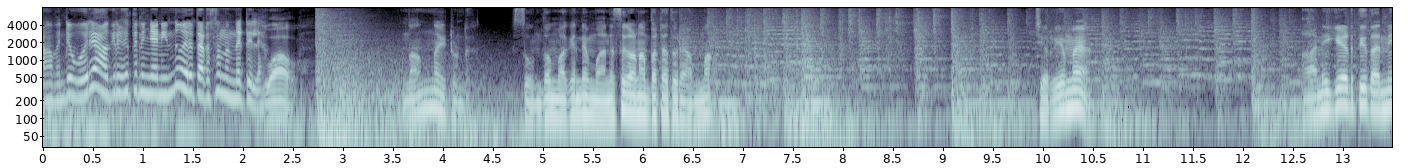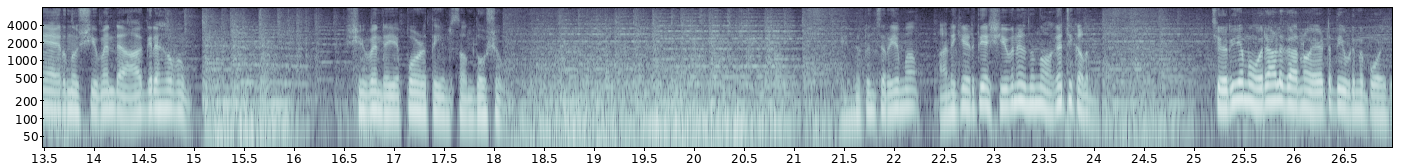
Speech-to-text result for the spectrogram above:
അവന്റെ ഒരാഗ്രഹത്തിന് ഞാൻ ഇന്നുവരെ തടസ്സം നിന്നിട്ടില്ല. വാവ്. നന്നായിട്ടുണ്ട്. സ്വന്തം മകന്റെ മനസ്സ് കാണാൻ പറ്റാത്ത ഒരു അമ്മ ചെറിയമ്മ അനികേടത്തി തന്നെയായിരുന്നു ശിവന്റെ ആഗ്രഹവും ശിവന്റെ എപ്പോഴത്തെയും സന്തോഷവും. എന്നിട്ടും ചെറിയമ്മ അനികേടത്തിയെ ശിവനിൽ നിന്നും അകറ്റിക്കളഞ്ഞു ചെറിയമ്മ ഒരാൾ കാരണം ഏട്ടത്തി ഇവിടുന്ന് പോയത്?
